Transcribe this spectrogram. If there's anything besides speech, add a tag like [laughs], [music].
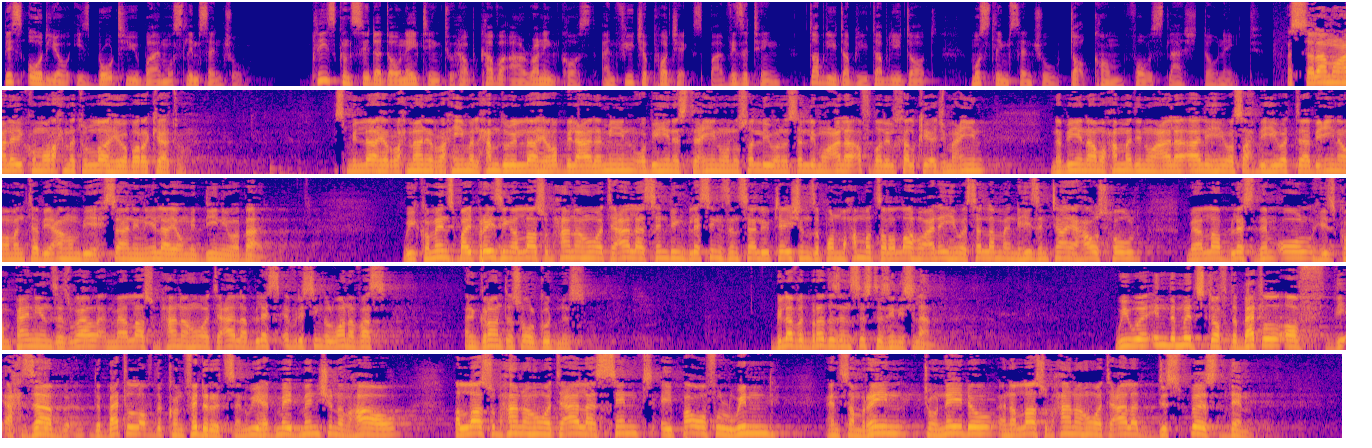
This audio is brought to you by Muslim Central. Please consider donating to help cover our running costs and future projects by visiting www.muslimcentral.com forward slash donate. السلام عليكم ورحمة الله وبركاته. بسم الله الرحمن الرحيم، الحمد لله رب العالمين وبه نستعين ونصلي ونسلم على أفضل الخلق أجمعين نبينا محمد وعلى آله وصحبه والتابعين ومن تبعهم بإحسان إلى يوم الدين وبعد. we commence by praising Allah subhanahu wa ta'ala, sending blessings and salutations upon Muhammad sallallahu alayhi wasallam and his entire household. May Allah bless them all, his companions as well, and may Allah subhanahu wa ta'ala bless every single one of us and grant us all goodness. Beloved brothers and sisters in Islam, we were in the midst of the battle of the Ahzab, the battle of the Confederates, and we had made mention of how Allah subhanahu wa ta'ala sent a powerful wind and some rain, tornado, and Allah subhanahu wa ta'ala dispersed them.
